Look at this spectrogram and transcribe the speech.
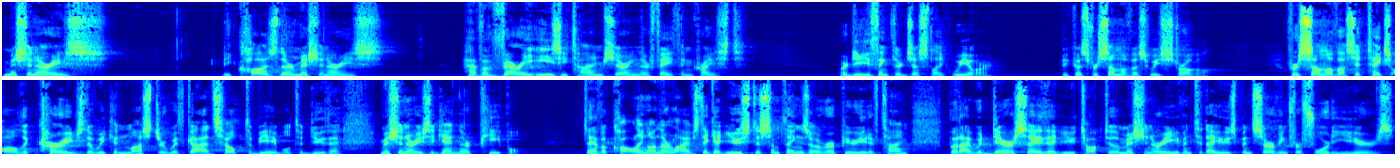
missionaries, because they're missionaries, have a very easy time sharing their faith in Christ? Or do you think they're just like we are? Because for some of us, we struggle. For some of us, it takes all the courage that we can muster with God's help to be able to do that. Missionaries, again, they're people. They have a calling on their lives. They get used to some things over a period of time. But I would dare say that you talk to a missionary even today who's been serving for 40 years.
